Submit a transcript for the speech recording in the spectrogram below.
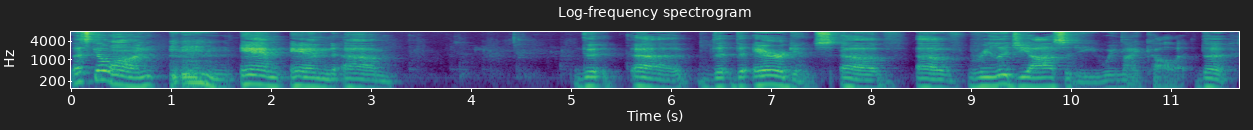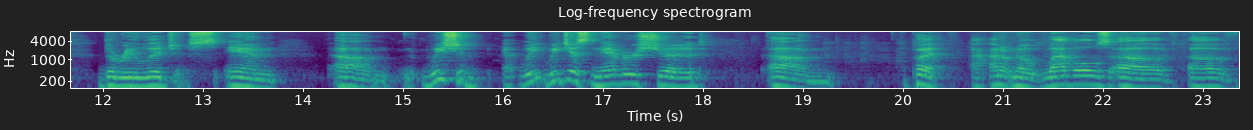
let's go on, and and um, the uh, the the arrogance of of religiosity, we might call it the the religious, and um, we should we we just never should um, put I don't know levels of of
